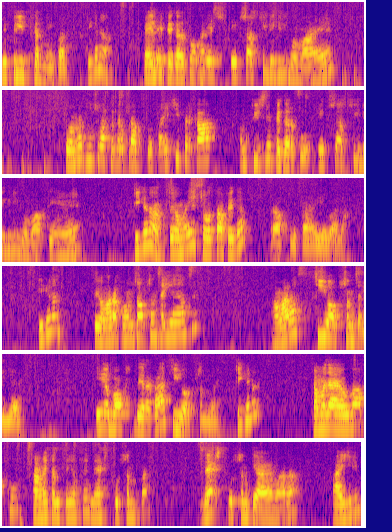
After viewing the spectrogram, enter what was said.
विपरीत करने पर, ठीक है ना? पहले फिगर को अगर एक सौ अस्सी डिग्री घुमाए तो हमें दूसरा फिगर प्राप्त होता है। इसी प्रकार हम तीसरे फिगर को एक सौ अस्सी डिग्री घुमाते हैं, ठीक है ना? तो हमें ये चौथा फिगर प्राप्त होता है, ये वाला। ठीक है ना? तो हमारा कौन सा ऑप्शन सही है यहाँ से? हमारा सी ऑप्शन सही है। ए बॉक्स दे रखा है सी ऑप्शन में, ठीक है ना? समझ आया होगा आपको? आगे चलते हैं अपने नेक्स्ट क्वेश्चन पर। नेक्स्ट क्वेश्चन क्या है हमारा? आइए।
